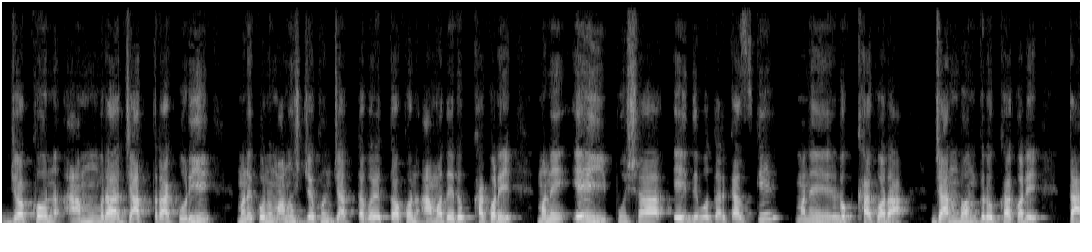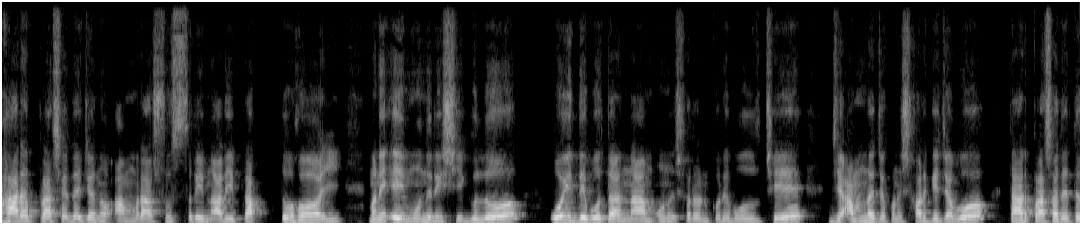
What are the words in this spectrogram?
যখন আমরা যাত্রা করি মানে কোনো মানুষ যখন যাত্রা করে, তখন আমাদের রক্ষা করে। মানে এই পুষা, এই দেবতার কাজকে মানে রক্ষা করা, যানবাহনকে রক্ষা করে। তাহার প্রাসাদে যেন আমরা সুশ্রী নারী প্রাপ্ত হই। মানে এই মনীষী গুলো ওই দেবতার নাম অনুসরণ করে বলছে যে, আমরা যখন স্বর্গে যাব, তার প্রাসাদে তো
